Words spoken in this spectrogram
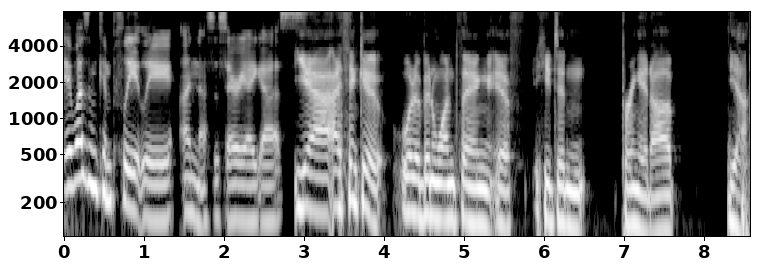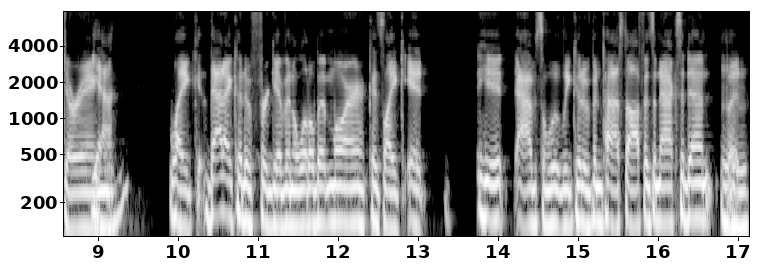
It wasn't completely unnecessary, I guess. yeah, I think it would have been one thing if he didn't bring it up yeah. during Yeah. like that I could have forgiven a little bit more cuz like it it absolutely could have been passed off as an accident, but Mhm.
